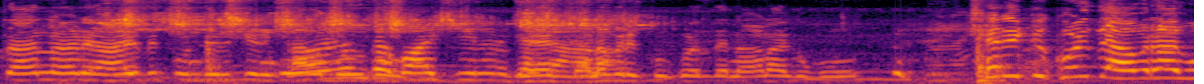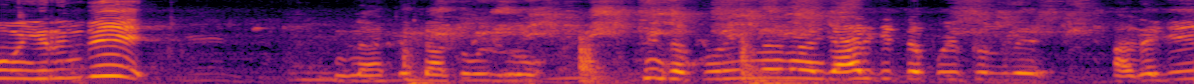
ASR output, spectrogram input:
தான் நான் அழுது கொண்டிருக்கிறேன். கணவருக்கு குழந்தை நானாகவும் எனக்கு குழந்தை அவராகவும் இருந்து நாட்டை காத்து இந்த குறையில நான் யாருக்கிட்ட போய் சொல்றேன் அழகி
